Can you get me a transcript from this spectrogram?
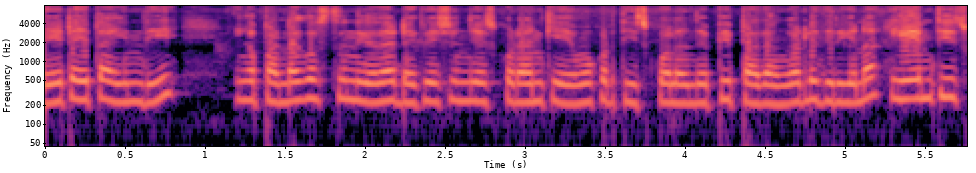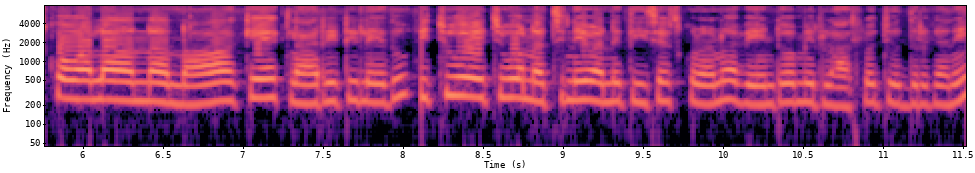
లేట్ అయితే అయింది. ఇంకా పండగ వస్తుంది కదా డెకరేషన్ చేసుకోవడానికి ఏమో ఒకటి తీసుకోవాలని చెప్పి పది అంగట్లు తిరిగిన ఏం తీసుకోవాలా అన్న నాకే క్లారిటీ లేదు. ఇచ్చు హెచ్చువో నచ్చినవి అన్ని తీసేసుకున్నాను. అవి ఏంటో మీరు లాస్ట్లో చూద్దరు కానీ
